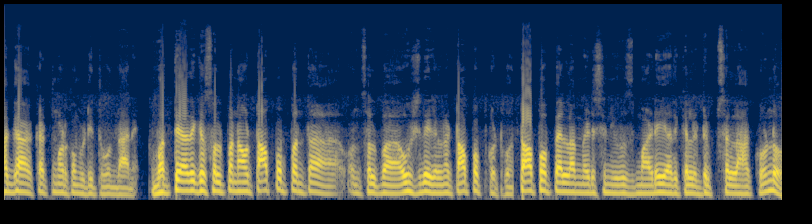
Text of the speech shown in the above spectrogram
ಹಗ್ಗ ಕಟ್ ಮಾಡ್ಕೊಂಡ್ಬಿಟ್ಟಿತ್ತು ಒಂದಾನೆ. ಮತ್ತೆ ಅದಕ್ಕೆ ಸ್ವಲ್ಪ ನಾವು ಟಾಪ್ ಅಪ್ ಅಂತ ಒಂದು ಸ್ವಲ್ಪ ಔಷಧಿಗಳನ್ನ ಟಾಪ್ ಅಪ್ ಕೊಟ್ಕೊಂಡು ಟಾಪ್ ಅಪ್ ಎಲ್ಲ ಮೆಡಿಸಿನ್ ಯೂಸ್ ಮಾಡಿ ಅದಕ್ಕೆಲ್ಲ ಡ್ರಿಪ್ಸ್ ಎಲ್ಲ ಹಾಕೊಂಡು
